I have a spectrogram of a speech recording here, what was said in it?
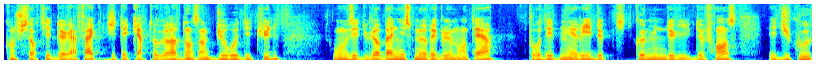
quand je suis sorti de la fac, j'étais cartographe dans un bureau d'études où on faisait de l'urbanisme réglementaire pour des mairies de petites communes de l'île de France. Et du coup,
